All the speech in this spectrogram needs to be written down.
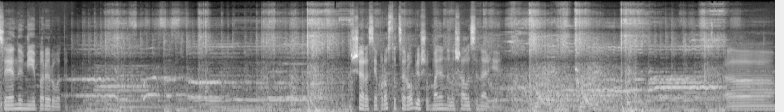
Це я не вмію парирувати. Ще раз, я просто це роблю, щоб в мене не лишалось енергії. Е,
